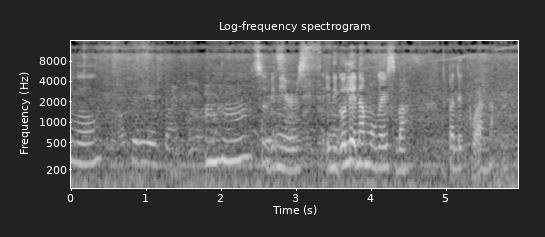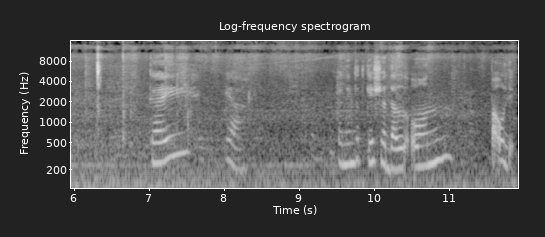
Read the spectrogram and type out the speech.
Hello. Mhm, souvenirs. Iniguli na mo, guys, ba? Palit ko ana. Kay, yeah. Kanindot kay siya dalon paulit.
